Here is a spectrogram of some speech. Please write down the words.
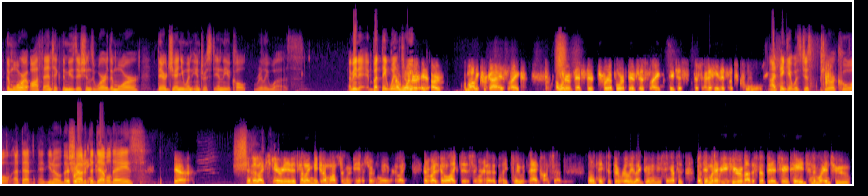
the more authentic the musicians were the more their genuine interest in the occult really was i mean but they went I through wonder i- are Motley Crue guys like? I wonder if that's their trip, or if they're just like they just decided, "Hey, this looks cool." i think it was just pure cool at that uh, you know the That's shout at the devil days Yeah, yeah, they're like scary. It's kind of like making a monster movie in a certain way. Where like everybody's gonna like this, and we're gonna like play with that concept. I don't think that they're really like doing any seances. But then whenever you hear about the stuff that Jimmy Page and them were into,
